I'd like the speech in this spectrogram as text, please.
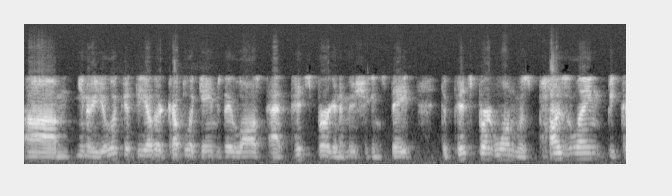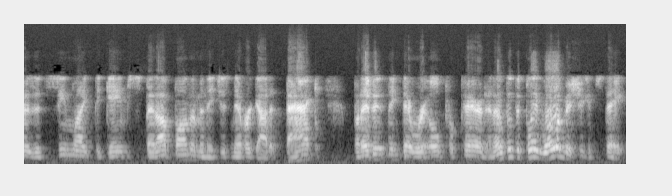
Um, you know, you look at the other couple of games they lost at Pittsburgh and at Michigan State. The Pittsburgh one was puzzling because it seemed like the game sped up on them and they just never got it back. But I didn't think they were ill prepared. And I thought they played well at Michigan State.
